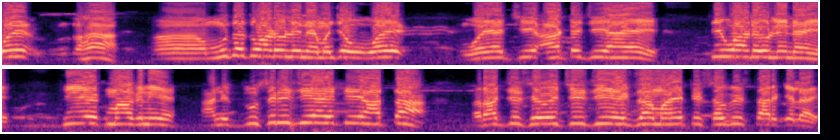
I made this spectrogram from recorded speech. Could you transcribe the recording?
वय हा मुदत वाढवली नाही. म्हणजे वय वयाची आठ जी आहे ती वाढवली नाही. ही एक मागणी आहे. आणि दुसरी जी आहे ती आता राज्यसेवेची जी एक्झाम आहे ती सव्वीस तारखेला आहे.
